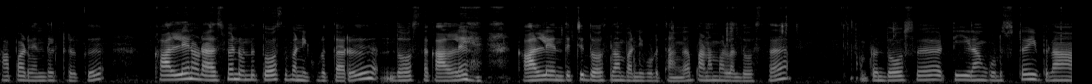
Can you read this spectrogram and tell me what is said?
சாப்பாடு வெந்துகிட்டு இருக்குது காலையில் என்னோடய ஹஸ்பண்ட் வந்து தோசை பண்ணி கொடுத்தாரு. தோசை காலைல காலையில் எழுந்திரிச்சு தோசை தான் பண்ணி கொடுத்தாங்க. பனம்பழம் தோசை அப்புறம் தோசை டீலாம் குடிச்சிட்டு இப்போ தான்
